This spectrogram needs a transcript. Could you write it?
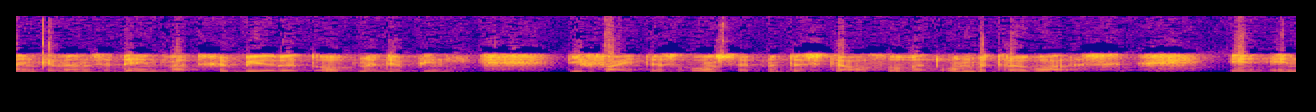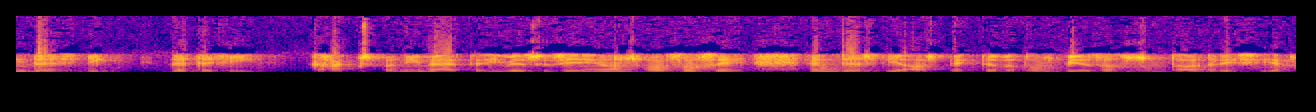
enkele insident wat gebeur het op Medupi nie. Die feit is ons sit met 'n stelsel wat onbetroubaar is. En en dis die dit is die kraks van die matter, jy weet soos die Engelsman sal sê. En dis die aspekte wat ons besig is om te adresseer.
